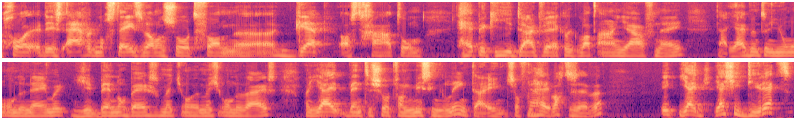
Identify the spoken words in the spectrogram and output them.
goh, er is eigenlijk nog steeds wel een soort van eh, gap als het gaat om heb ik hier daadwerkelijk wat aan, ja of nee? Nou, jij bent een jonge ondernemer, je bent nog bezig met je, met je onderwijs, maar jij bent een soort van missing link daarin. Zo van, hé, Ja. hey, wacht eens even. Ik, jij, jij ziet direct,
